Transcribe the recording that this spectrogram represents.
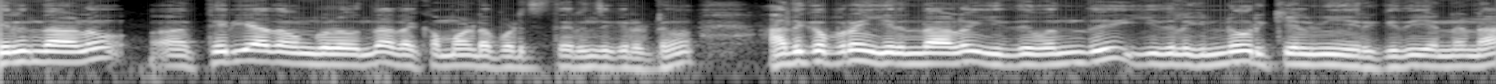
இருந்தாலும் தெரியாதவங்களை வந்து அதை கமாண்டை படித்து தெரிஞ்சுக்கிறட்டும். அதுக்கப்புறம் இருந்தாலும் இது வந்து இதில் இன்னொரு கேள்வியும் இருக்குது. என்னென்னா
